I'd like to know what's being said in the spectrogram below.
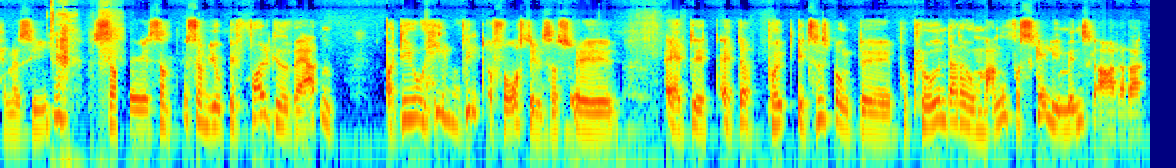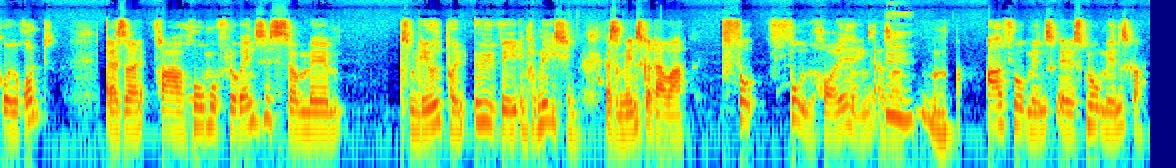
kan man sige, ja. som, øh, som, som jo befolkede verden. Og det er jo helt vildt at forestille sig, øh, at, øh, at der på et tidspunkt øh, på kloden, der er der jo mange forskellige menneskearter, der er gået rundt. Altså fra Homo florensis, som, øh, som levede på en ø ved Indonesien. Altså mennesker, der var få fod høje, ikke? altså mm meget få mennesker, øh, små mennesker,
